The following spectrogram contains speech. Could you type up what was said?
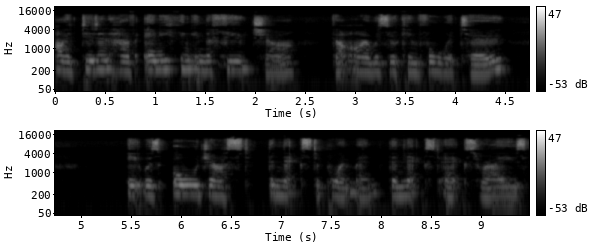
I didn't have anything in the future that I was looking forward to. It was all just the next appointment, the next x-rays.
